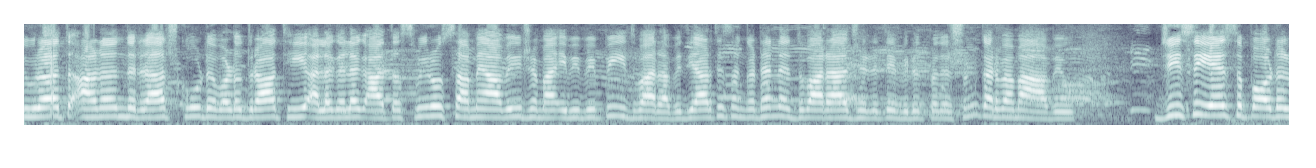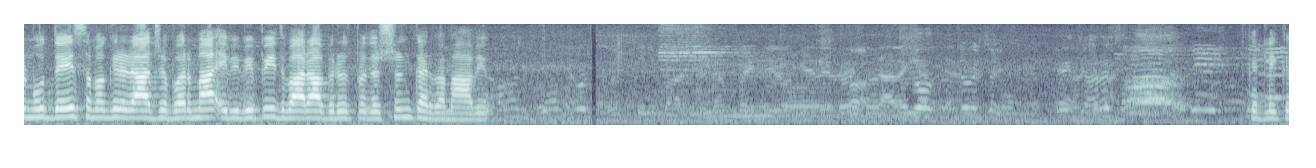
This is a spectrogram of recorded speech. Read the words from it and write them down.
સુરત, આણંદ, રાજકોટ, વડોદરાથી અલગ અલગ આ તસવીરો સામે આવી, જેમાં એબીવીપી દ્વારા વિદ્યાર્થી સંગઠન દ્વારા જે રીતે વિરોધ પ્રદર્શન કરવામાં આવ્યું. જીસીએસ પોર્ટલ મુદ્દે સમગ્ર રાજ્યભરમાં એબીવીપી દ્વારા વિરોધ પ્રદર્શન કરવામાં આવ્યું. કેટલીક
